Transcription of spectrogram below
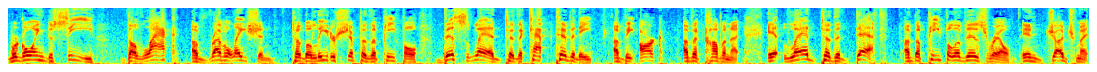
we're going to see the lack of revelation to the leadership of the people. This led to the captivity of the Ark of the Covenant. It led to the death of the people of Israel in judgment,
